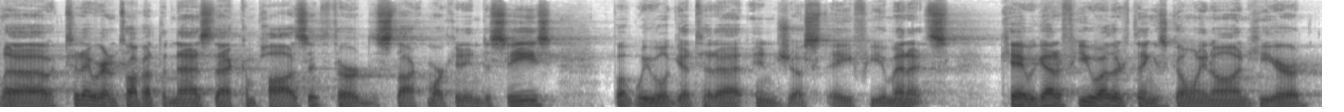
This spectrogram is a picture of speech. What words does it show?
uh, today we're going to talk about the NASDAQ Composite, third the stock market indices, but we will get to that in just a few minutes. Okay, we got a few other things going on here.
